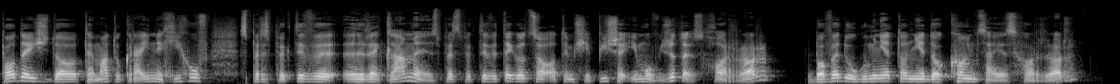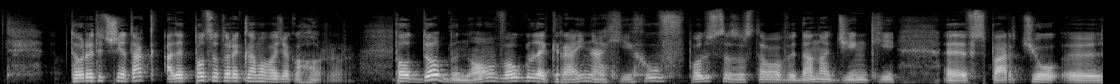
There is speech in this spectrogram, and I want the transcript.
podejść do tematu krainy Chichów z perspektywy reklamy, z perspektywy tego, co o tym się pisze i mówi, że to jest horror, bo według mnie to nie do końca jest horror. Teoretycznie tak, ale po co to reklamować jako horror? Podobno w ogóle Kraina Chichów w Polsce została wydana dzięki e, wsparciu e,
